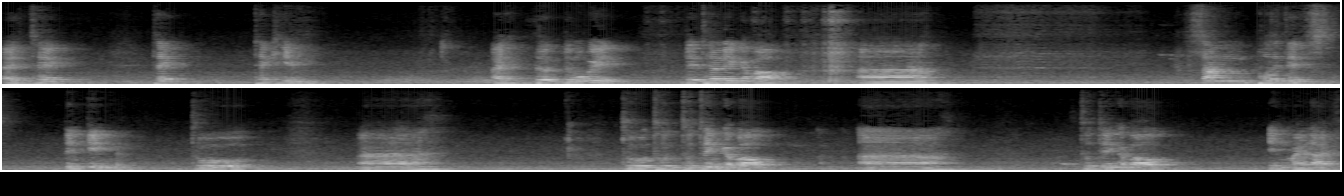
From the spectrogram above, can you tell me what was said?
uh, take take take him. Uh, the the movie they're telling about uh, some positive thinking to uh, to, to, to think about uh, to think about in my life.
